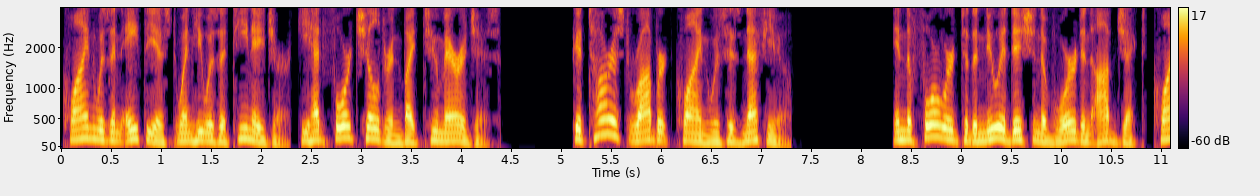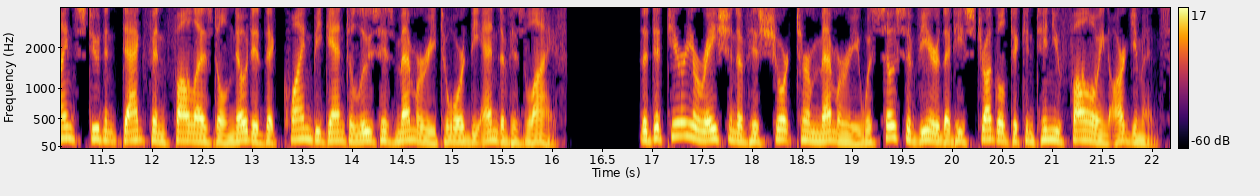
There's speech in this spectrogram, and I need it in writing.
Quine was an atheist when he was a teenager, he had four children by two marriages. Guitarist Robert Quine was his nephew. In the foreword to the new edition of Word and Object, Quine's student Dagfinn Føllesdal noted that Quine began to lose his memory toward the end of his life. The deterioration of his short-term memory was so severe that he struggled to continue following arguments.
